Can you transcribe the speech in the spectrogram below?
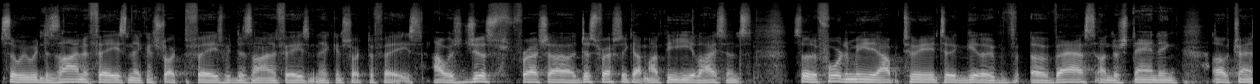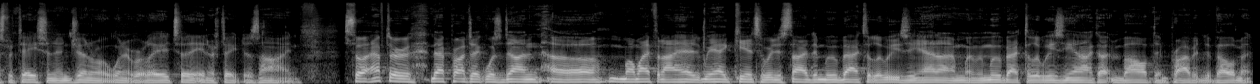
So we would design a phase and they construct a phase. We design a phase and they construct a phase. I was just fresh, uh, just freshly got my PE license, so it afforded me the opportunity to get a, a vast understanding of transportation in general when it related to interstate design. So after that project was done, uh, my wife and I had we had kids, so we decided to move back to Louisiana. And when we moved back to Louisiana, I got involved in private development,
